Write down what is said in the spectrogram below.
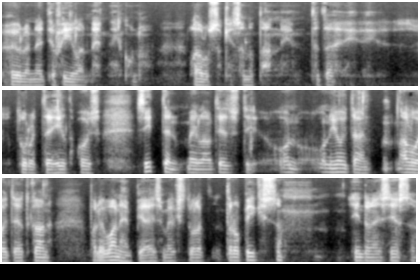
höylänneet ja fiilanneet, niin kuin laulussakin sanotaan, niin tätä turvetta ja hiiltä pois. Sitten meillä on tietysti on, on joitain alueita, jotka on paljon vanhempia. Esimerkiksi tuolla tropiikissa, Indonesiassa,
